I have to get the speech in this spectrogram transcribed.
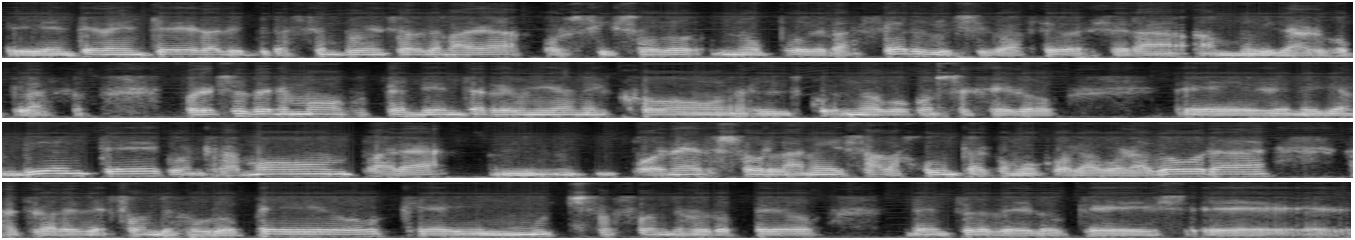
Evidentemente la Diputación Provincial de Málaga por sí solo no podrá hacerlo y si lo hace será a muy largo plazo. Por eso tenemos pendientes reuniones con el nuevo consejero eh, de Medio Ambiente, con Ramón, para mm, poner sobre la mesa a la Junta como colaboradora a través de fondos europeos, que hay muchos fondos europeos dentro de lo que es eh,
